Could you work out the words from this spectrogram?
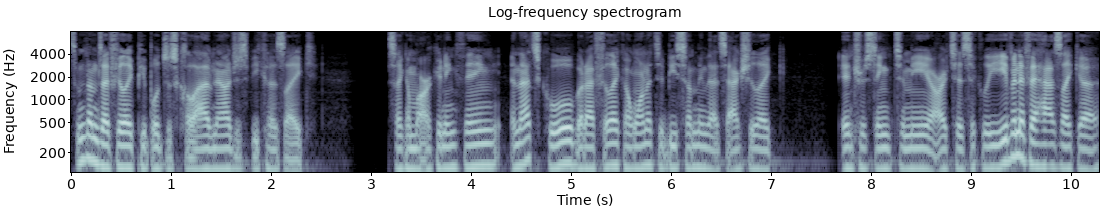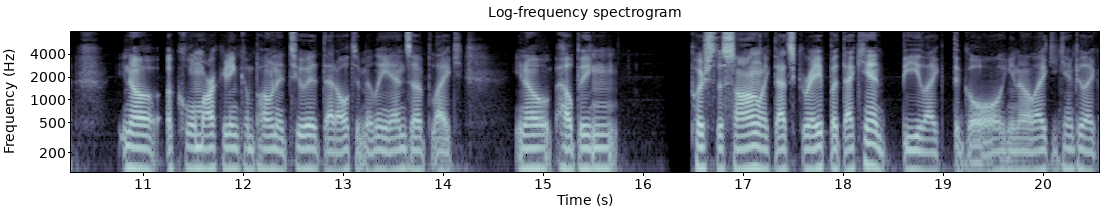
sometimes I feel like people just collab now just because like it's like a marketing thing, and that's cool. But I feel like I want it to be something that's actually like interesting to me artistically, even if it has like a you know a cool marketing component to it that ultimately ends up like you know helping push the song like that's great but that can't be like the goal you know like you can't be like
